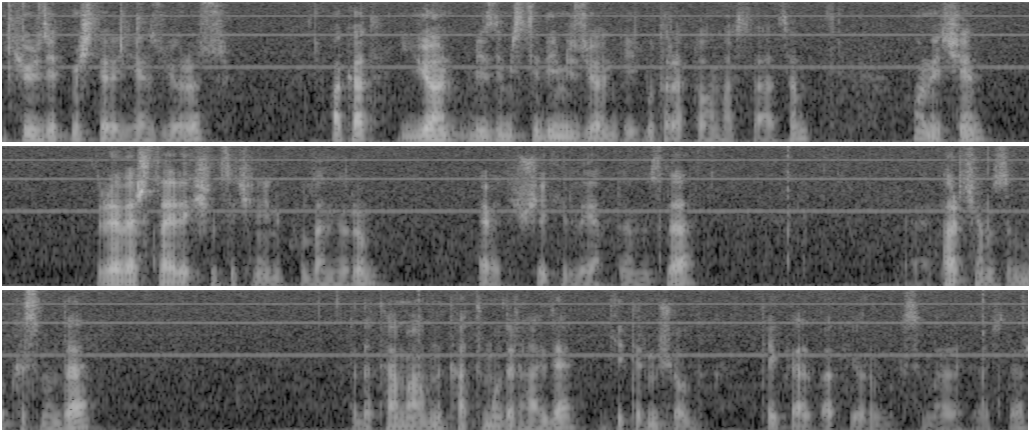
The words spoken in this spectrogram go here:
270 derece yazıyoruz. Fakat yön bizim istediğimiz yön değil. Bu tarafta olması lazım. Onun için reverse direction seçeneğini kullanıyorum. Evet şu şekilde yaptığımızda e, parçamızın bu kısmında ya da tamamını katı model halde getirmiş olduk. Tekrar bakıyorum bu kısımlara arkadaşlar.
